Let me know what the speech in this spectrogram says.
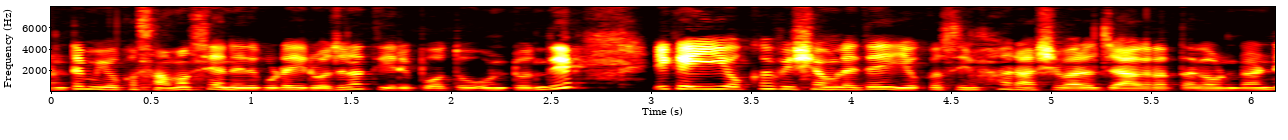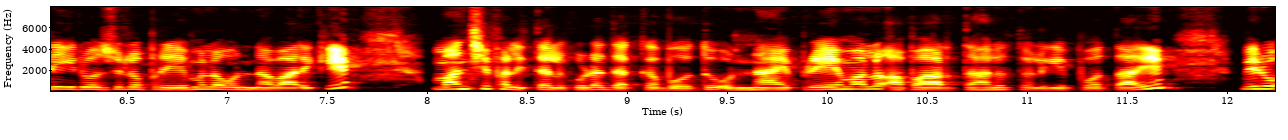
అంటే మీ యొక్క సమస్య అనేది కూడా ఈ రోజున తీరిపోతూ ఉంటుంది. ఇక ఈ యొక్క విషయంలో అయితే ఈ యొక్క సింహరాశి వారు జాగ్రత్తగా ఉండండి. ఈ రోజులో ప్రేమలో ఉన్న వారికి మంచి ఫలితాలు కూడా దక్కబోతూ ఉన్నాయి. ప్రేమలో అపార్థాలు తొలగిపోతాయి. మీరు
